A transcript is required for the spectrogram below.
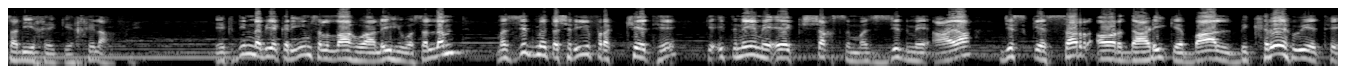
سلیقے کے خلاف ہیں۔ ایک دن نبی کریم صلی اللہ علیہ وسلم مسجد میں تشریف رکھے تھے کہ اتنے میں ایک شخص مسجد میں آیا جس کے سر اور داڑھی کے بال بکھرے ہوئے تھے۔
